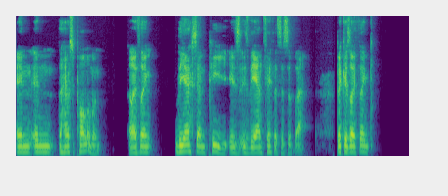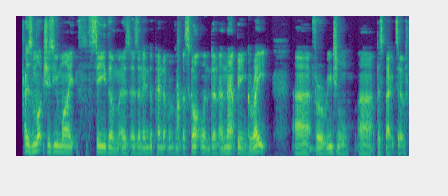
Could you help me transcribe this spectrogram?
in in the House of Parliament, and I think the SNP is is the antithesis of that, because I think as much as you might see them as, as an independent movement for Scotland and, and that being great uh, for a regional uh, perspective,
